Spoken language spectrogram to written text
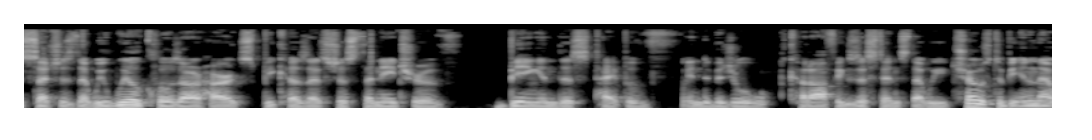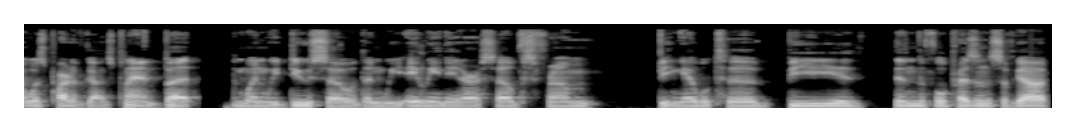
such as that we will close our hearts because that's just the nature of being in this type of individual cut off existence that we chose to be in, and that was part of God's plan. But when we do so, then we alienate ourselves from being able to be in the full presence of God.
